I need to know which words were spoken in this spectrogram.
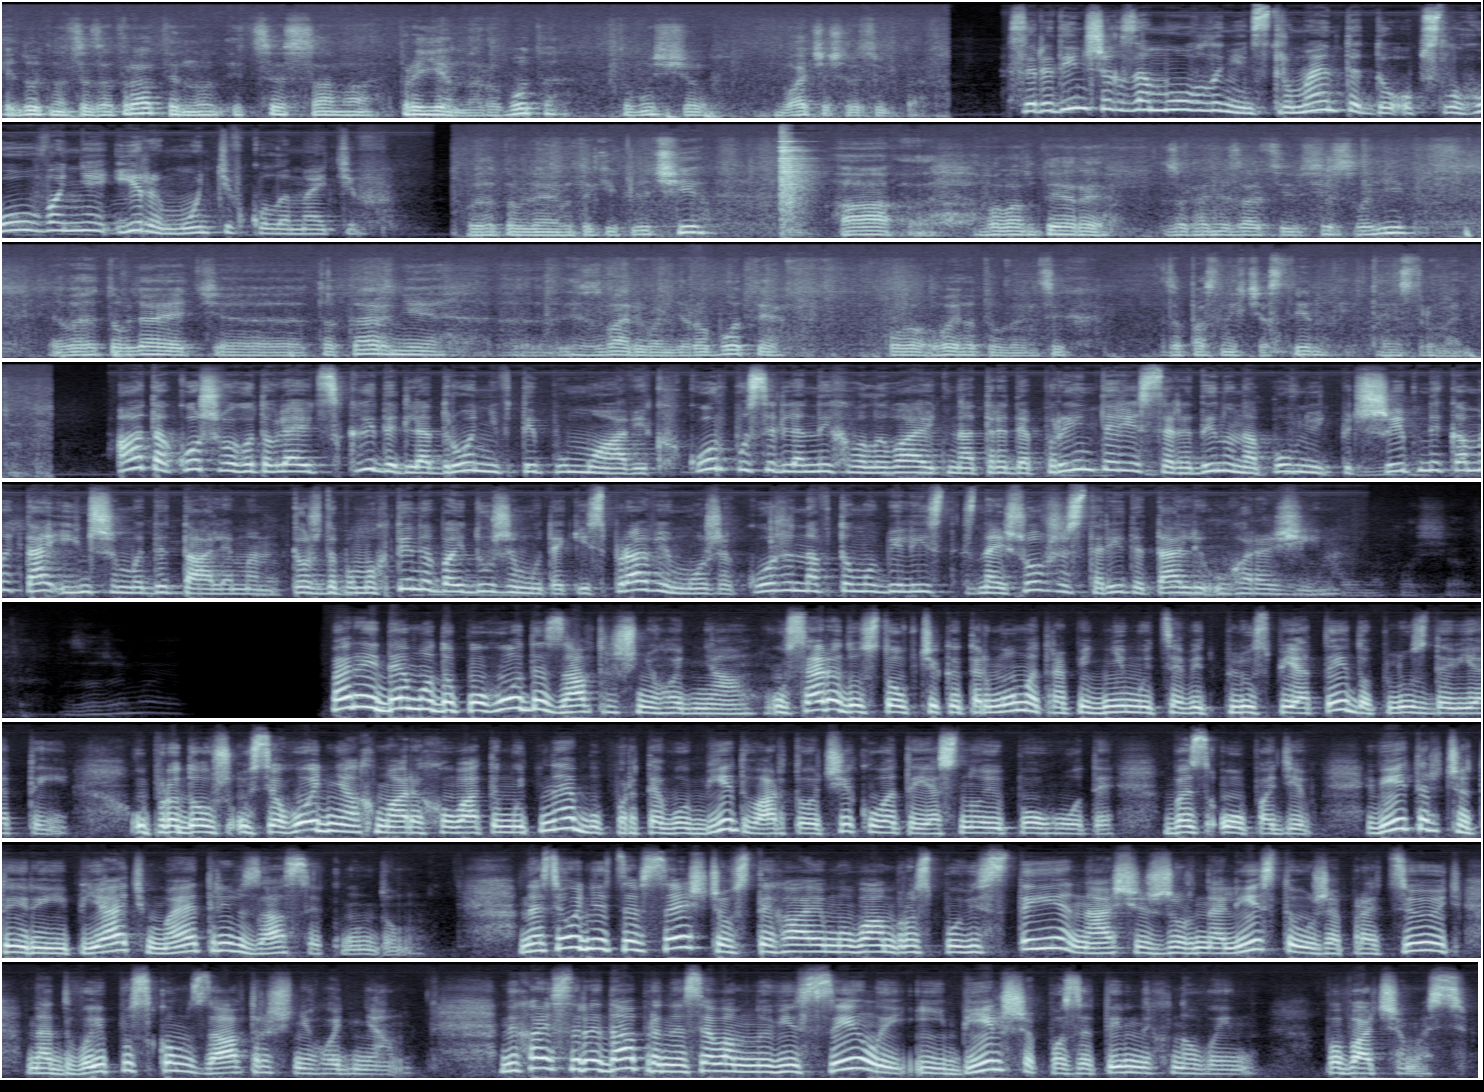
йдуть на це затрати. Ну і це сама приємна робота, тому що бачиш результат. Серед інших замовлень інструменти до обслуговування і ремонтів кулеметів. виготовляємо такі ключі, а е, волонтери з організації всі свої виготовляють е, токарні е, і зварювальні роботи по виготовленню цих запасних частин та інструменту. А також виготовляють скиди для дронів типу Мавік. Корпуси для них виливають на 3D-принтері, середину наповнюють підшипниками та іншими деталями. Тож допомогти небайдужим у такій справі може кожен автомобіліст, знайшовши старі деталі у гаражі. Перейдемо до погоди завтрашнього дня. У середу стовпчики термометра піднімуться від плюс 5 до плюс 9. Упродовж усього дня хмари ховатимуть небо, проте в обід варто очікувати ясної погоди, без опадів. Вітер 4,5 метрів за секунду. На сьогодні це все, що встигаємо вам розповісти. Наші журналісти вже працюють над випуском завтрашнього дня. Нехай середа принесе вам нові сили і більше позитивних новин. Побачимось!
